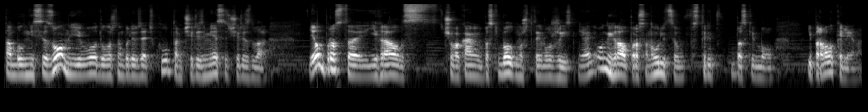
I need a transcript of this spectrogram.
там был не сезон, его должны были взять в клуб там через месяц, через два. И он просто играл с чуваками в баскетбол, потому что это его жизнь. И он играл просто на улице в стрит-баскетбол и порвал колено.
